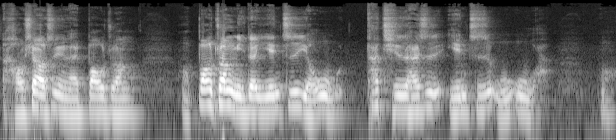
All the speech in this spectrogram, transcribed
好笑的事情来包装啊，包装你的言之有物，它其实还是言之无物啊。哦，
